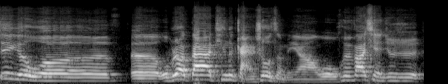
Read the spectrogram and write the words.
这个我呃，我不知道大家听的感受怎么样。我会发现就是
